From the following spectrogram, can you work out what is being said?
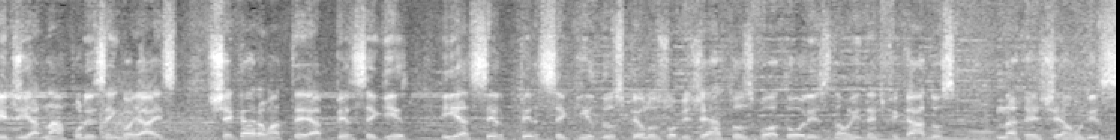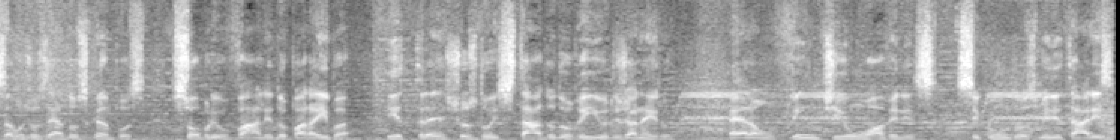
e de Anápolis, em Goiás, chegaram até a perseguir e a ser perseguidos pelos objetos voadores não identificados na região de São José dos Campos, sobre o Vale do Paraíba, e trechos do estado do Rio de Janeiro. Eram 21 OVNIs segundo os militares,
